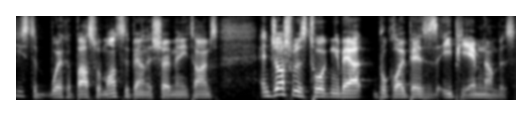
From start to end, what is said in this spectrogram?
used to work at Basketball Monsters, been on the show many times. And Josh was talking about Brook Lopez's EPM numbers,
